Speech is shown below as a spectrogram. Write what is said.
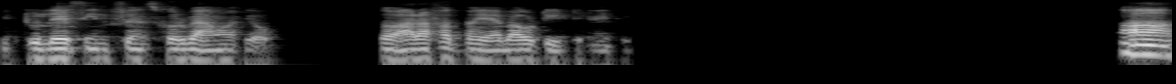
একটু লেস ইনফ্লুয়েন্স করবে আমাকেও। তো আরাফাত ভাই about it anything Uh,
